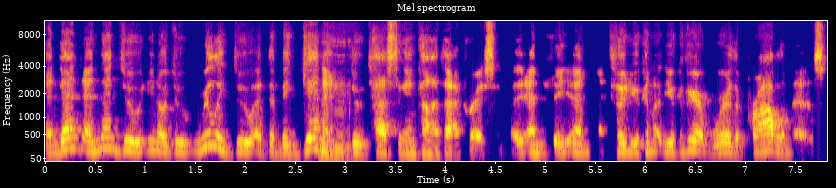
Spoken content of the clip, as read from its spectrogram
and then and then do you know do really do at the beginning mm-hmm. do testing and contact tracing, and and so you can you can figure out where the problem is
